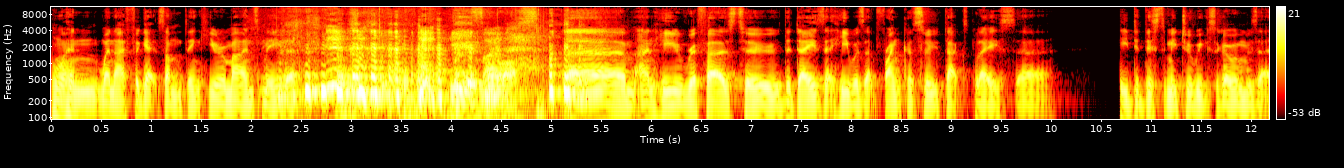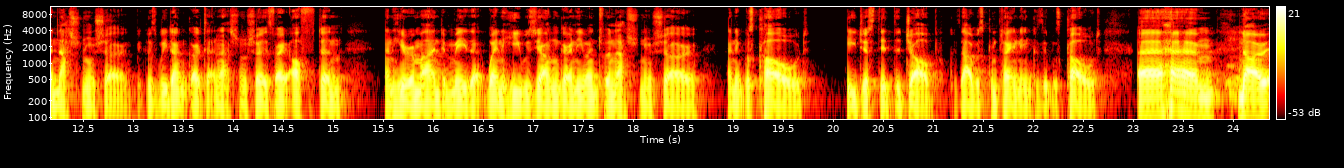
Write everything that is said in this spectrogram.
When when I forget something, he reminds me that he is my boss. Um, and he refers to the days that he was at Franke Sloothaak's place. Uh, he did this to me two weeks ago when we was at a national show because we don't go to national shows very often. And he reminded me that when he was younger and he went to a national show and it was cold, he just did the job because I was complaining because it was cold. Um, no,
